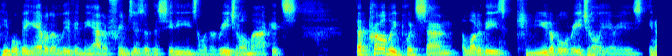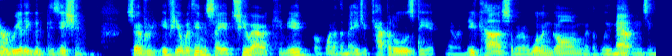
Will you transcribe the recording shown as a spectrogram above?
people being able to live in the outer fringes of the cities or the regional markets that probably puts um, a lot of these commutable regional areas in a really good position. So if, if you're within, say, a two-hour commute of one of the major capitals, be it you know, Newcastle or a Wollongong or the Blue Mountains in,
